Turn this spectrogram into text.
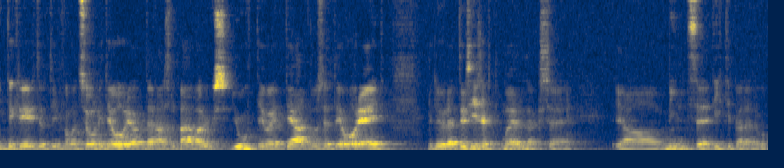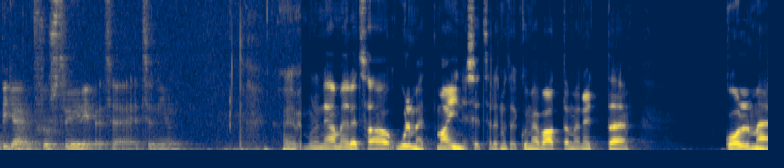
integreeritud informatsiooniteooria on tänasel päeval üks juhtivaid teadvuse teooriaid, mille üle tõsiselt mõeldakse ja mind see tihtipeale nagu pigem frustreerib, et see, et see nii on. mul on hea meel, et sa ulmet mainisid, selles mõttes, et kui me vaatame nüüd äh, kolme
